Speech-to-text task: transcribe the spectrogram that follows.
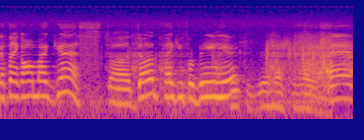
To thank all my guests. Uh, Doug, thank you for being here. Thank you very much for having me. And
